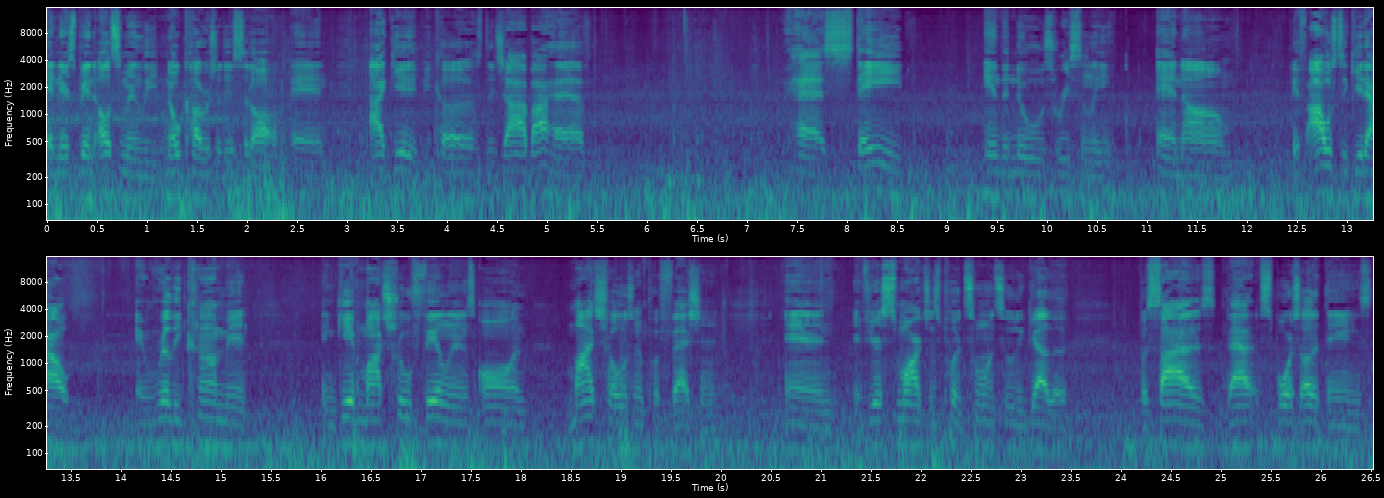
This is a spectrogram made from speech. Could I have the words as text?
And there's been ultimately no coverage of this at all. And I get it because the job I have has stayed in the news recently. And um, if I was to get out and really comment and give my true feelings on my chosen profession. And if you're smart, just put two and two together. Besides that, sports, other things,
